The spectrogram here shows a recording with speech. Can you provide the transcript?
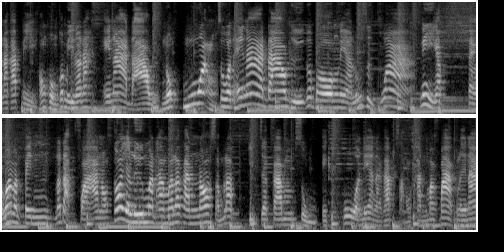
นะครับนี่ของผมก็มีแล้วนะไอ้หน้าดาวนกม่วง ส่วนไอ้หน้าดาวถือกระบองเนี่ยรู้สึกว่านี่ครับ แต่ว่ามันเป็นระดับฟ้าเนาะก็อย่าลืมมาทำมาแล้วกันเนาะสำหรับกิจกรรมสุ่มเอ็กโคเนี่ยนะครับสำคัญมากๆเลยนะ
